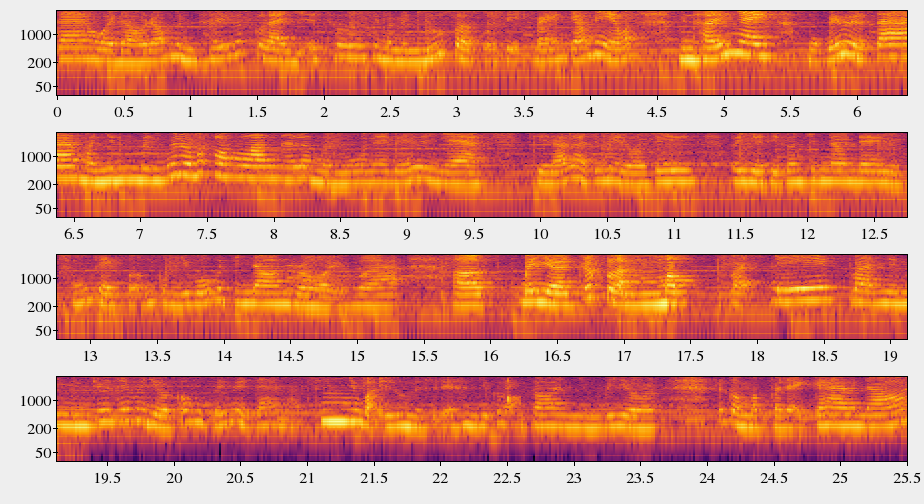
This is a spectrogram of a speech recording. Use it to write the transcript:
ta. Hồi đầu đó mình thấy rất là dễ thương. Khi mà mình bước vào cửa tiệm bán cháo mèo á mình thấy ngay một bé mèo ta mà nhìn mình với đôi mắt long lanh. Hay là mình mua ngay bé về nhà. Thì đó là chú mèo đầu tiên. Bây giờ thì con chim non đang được sống phè phỡn cùng với bố của chim non rồi. Và uh, bây giờ rất là mập và đẹp và nhìn mình chưa thấy bao giờ có một bé người ta mà xinh như vậy luôn. Mình sẽ để hình cho các bạn coi nhìn bây giờ rất là mập và đại ca bên đó.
